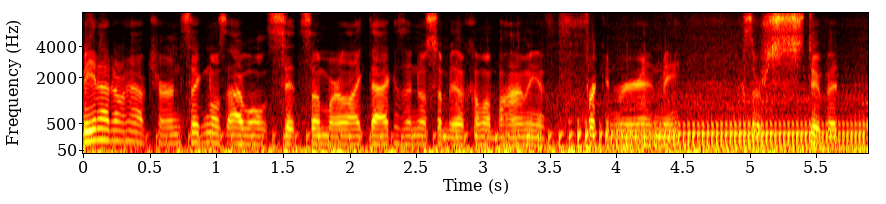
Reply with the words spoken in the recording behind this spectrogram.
Being I don't have turn signals, I won't sit somewhere like that because I know somebody will come up behind me and freaking rear end me because they're stupid.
